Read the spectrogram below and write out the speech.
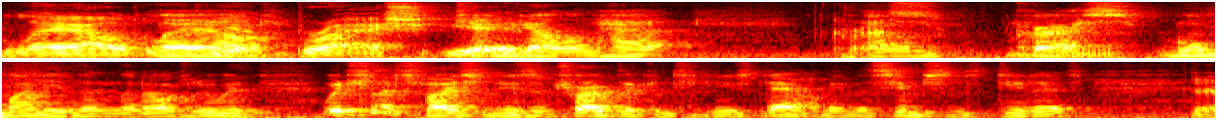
Loud, Loud. yeah, brash, ten yeah. gallon hat, Crass. um, crass, more money than they know what to do with. Which, let's face it, is a trope that continues now. I mean, The Simpsons did it. Yeah.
